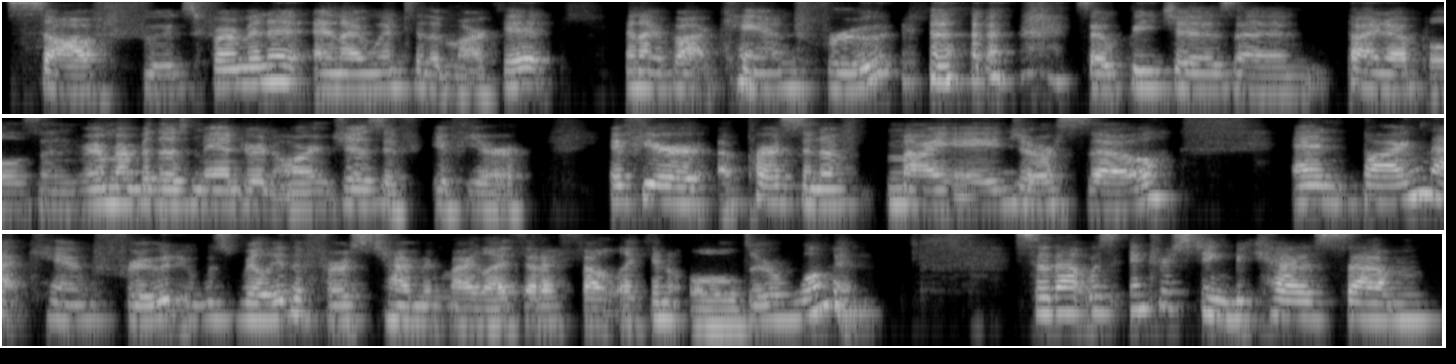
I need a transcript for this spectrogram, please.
soft foods for a minute. And I went to the market and I bought canned fruit. so peaches and pineapples and remember those mandarin oranges if if you're if you're a person of my age or so. And buying that canned fruit, it was really the first time in my life that I felt like an older woman. So that was interesting because um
